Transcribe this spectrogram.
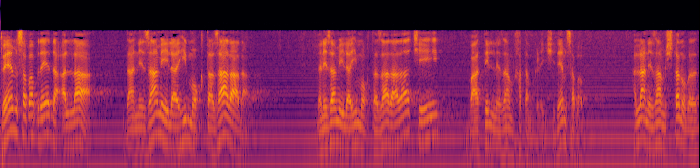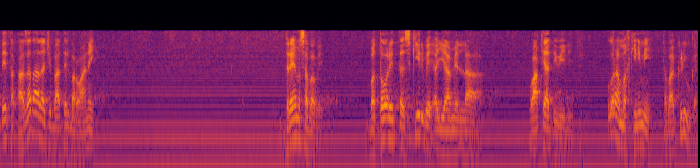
دویم سبب ده د الله دا نظام الهی مقتضا دا دا دا نظام الهی مقتضا دا دا چه باطل نظام ختم کړی شي دیم سبب الله نظام شته نو بس دې تقاضا دا دا چې باطل بروانه دریم سبب بطور تذکیر به ایام الله واقعات ویلي ګوره مخکینی می تبا کړی وکړ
